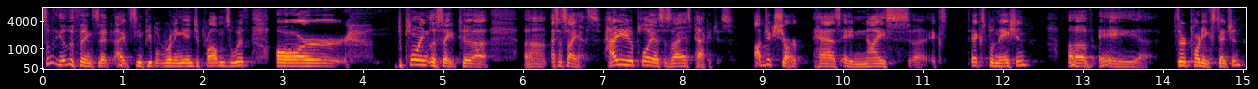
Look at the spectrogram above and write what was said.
Some of the other things that I've seen people running into problems with are deploying, let's say, to uh, uh, SSIS. How do you deploy SSIS packages? Object Sharp has a nice uh, ex- explanation of a uh, third party extension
